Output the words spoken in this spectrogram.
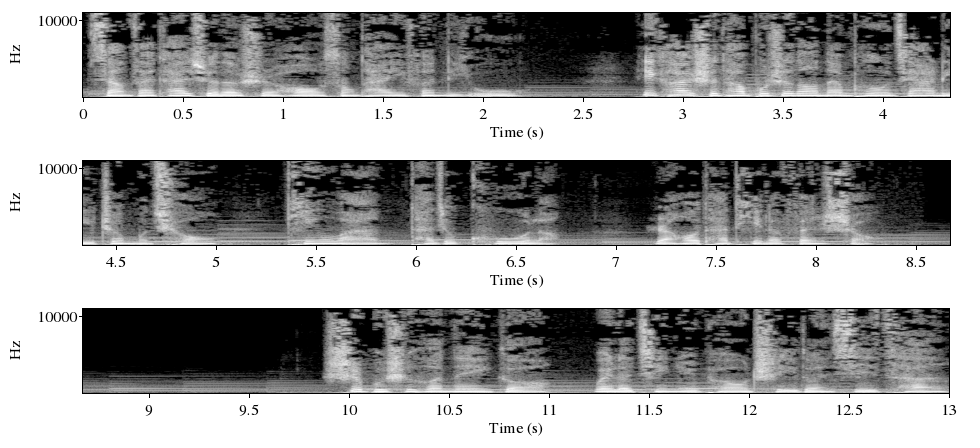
想在开学的时候送他一份礼物。一开始他不知道男朋友家里这么穷，听完他就哭了，然后他提了分手。是不是和那个为了请女朋友吃一顿西餐，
